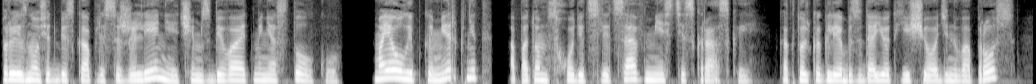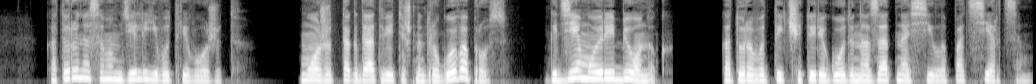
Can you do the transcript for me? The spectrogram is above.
произносит без капли сожаления, чем сбивает меня с толку. Моя улыбка меркнет, а потом сходит с лица вместе с краской. Как только Глеб задает еще один вопрос, который на самом деле его тревожит. Может, тогда ответишь на другой вопрос? Где мой ребенок, которого ты четыре года назад носила под сердцем?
